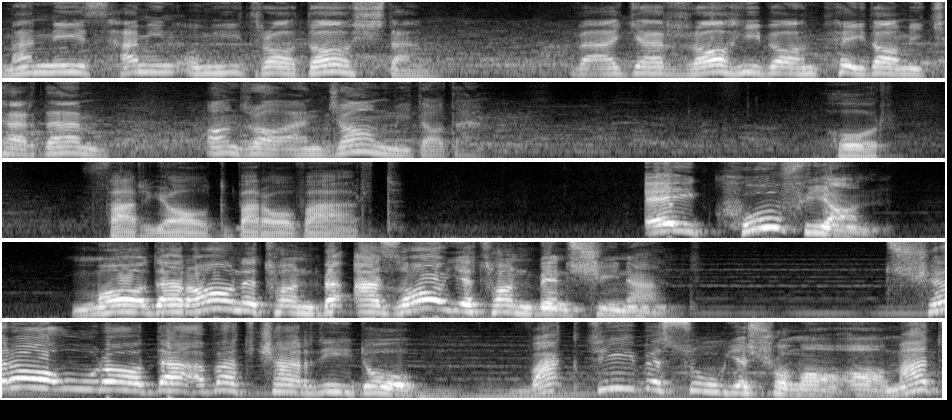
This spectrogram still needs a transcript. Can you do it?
من نیز همین امید را داشتم و اگر راهی به آن پیدا می کردم آن را انجام می دادم. هر فریاد برآورد. ای کوفیان مادرانتان به عزایتان بنشینند. چرا او را دعوت کردید و وقتی به سوی شما آمد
